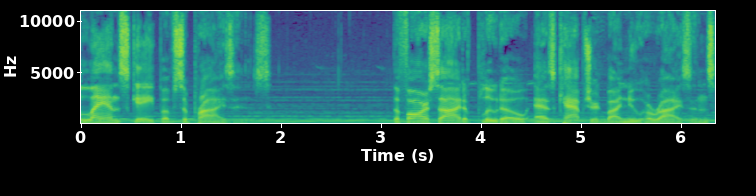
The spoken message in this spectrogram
landscape of surprises. The far side of Pluto, as captured by New Horizons,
